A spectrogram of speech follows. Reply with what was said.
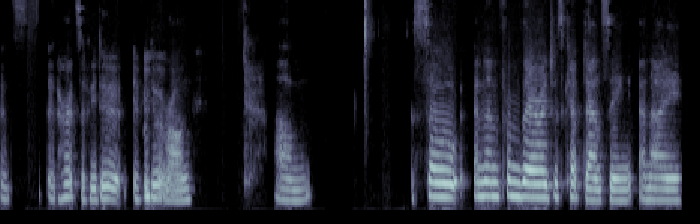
it's it hurts if you do it if you mm-hmm. do it mm-hmm. wrong. Um, so, and then from there, I just kept dancing, and I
